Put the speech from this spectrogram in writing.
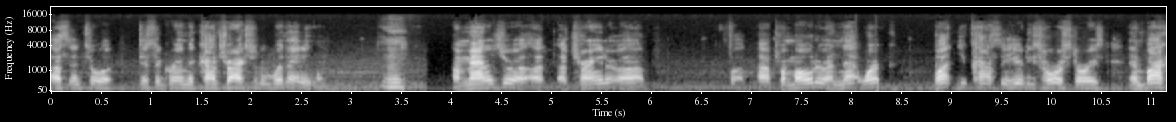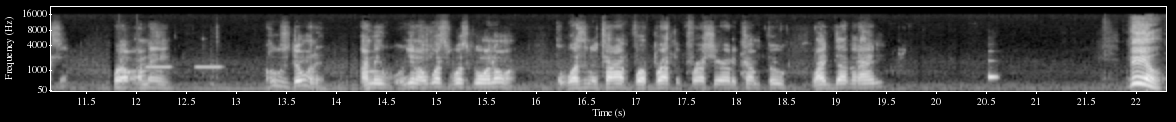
us into a disagreement contractually with anyone. Mm. A manager, a, a trainer, a, a promoter, a network. But you constantly hear these horror stories in boxing. Well, I mean, who's doing it? I mean, you know, what's what's going on? It wasn't a time for a breath of fresh air to come through like Devin Haney. Bill,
